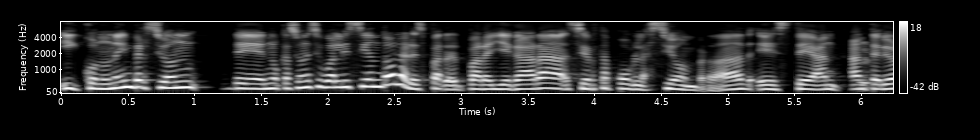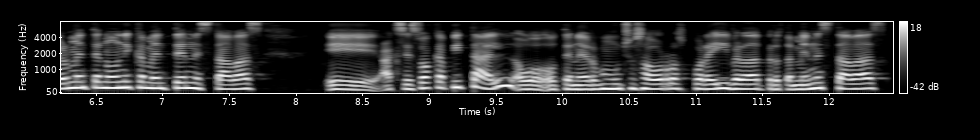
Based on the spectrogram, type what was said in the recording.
y con una inversión de en ocasiones igual y 100 dólares para, para llegar a cierta población, ¿verdad? Este, anteriormente no únicamente necesitabas eh, acceso a capital o, tener muchos ahorros por ahí, ¿verdad? Pero también estabas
